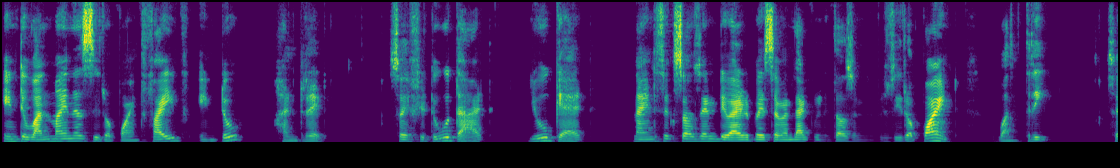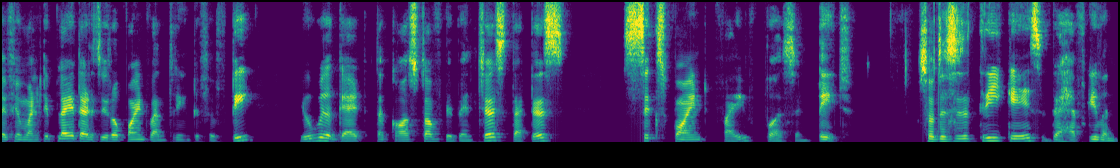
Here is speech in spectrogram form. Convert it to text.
into 1 minus 0.5 into 100. So if you do that, you get 96,000 divided by 7 lakh 20,000 0 0.13. So if you multiply that 0.13 into 50, you will get the cost of debentures that is 6.5 percentage. So this is a three case they have given.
